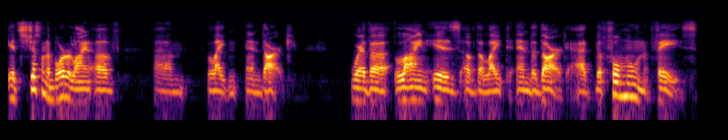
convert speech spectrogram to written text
it's just on the borderline of um, light and dark where the line is of the light and the dark at the full moon phase.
